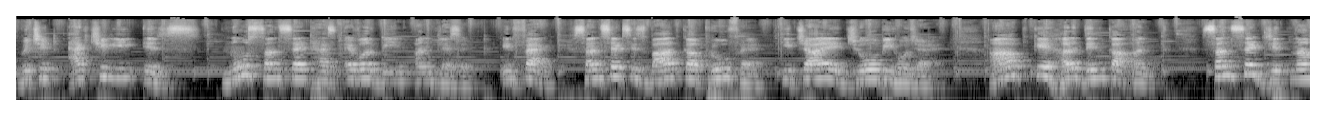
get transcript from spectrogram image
which it actually is no sunset has ever been unpleasant in fact sunsets इस बात का प्रूफ है कि चाहे जो भी हो जाए आपके हर दिन का अंत। सनसेट जितना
